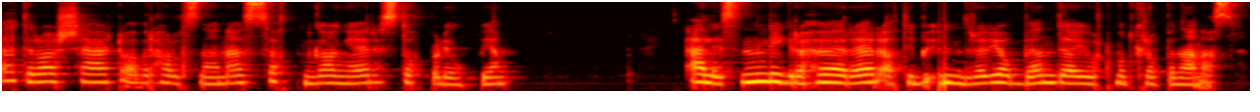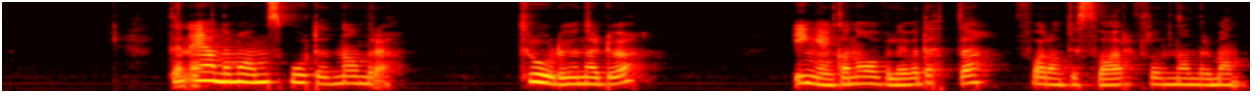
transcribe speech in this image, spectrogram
Etter å ha skjært over halsen hennes 17 ganger, stopper de opp igjen. Alison ligger og hører at de beundrer jobben de har gjort mot kroppen hennes. Den ene mannen spurte den andre. Tror du hun er død? Ingen kan overleve dette, får han til svar fra den andre mannen.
